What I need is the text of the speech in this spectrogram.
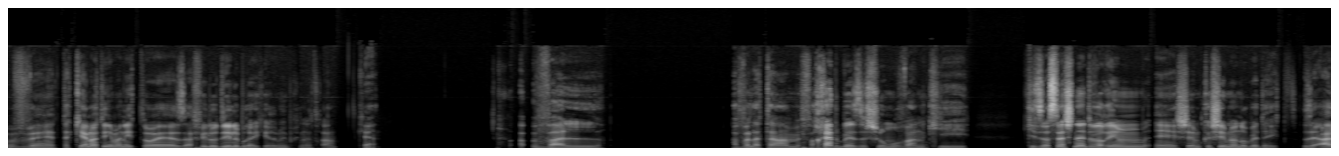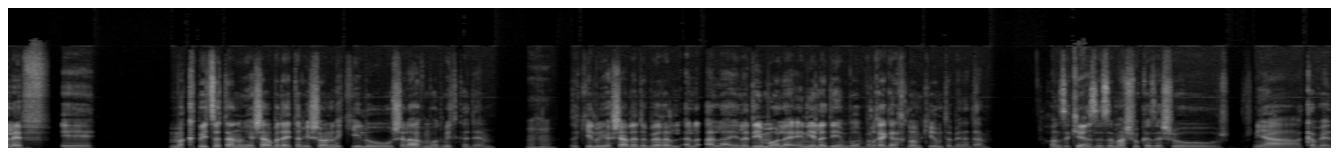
ותקן אותי אם אני טועה, זה אפילו deal breaker מבחינתך. כן. אבל... אבל אתה מפחד באיזשהו מובן, כי, כי זה עושה שני דברים אה, שהם קשים לנו בדייט. זה א', אה, מקפיץ אותנו ישר בדייט הראשון לכאילו שלב מאוד מתקדם. זה כאילו ישר לדבר על, על, על הילדים או על האין ילדים, אבל רגע, אנחנו לא מכירים את הבן אדם. נכון? זה כאילו, כן. זה, זה משהו כזה שהוא שנייה כבד.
